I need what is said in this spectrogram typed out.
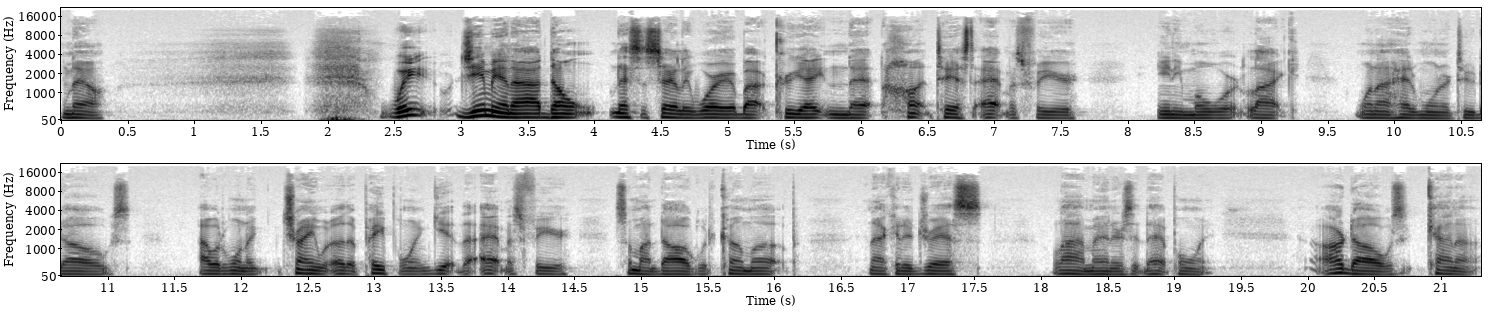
Now, we Jimmy and I don't necessarily worry about creating that hunt test atmosphere anymore. Like when I had one or two dogs, I would want to train with other people and get the atmosphere so my dog would come up and I could address line manners at that point. Our dogs kind of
